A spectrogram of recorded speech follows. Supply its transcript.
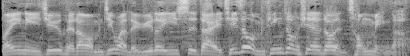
欢迎你继续回到我们今晚的娱乐一世代。其实我们听众现在都很聪明啊，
